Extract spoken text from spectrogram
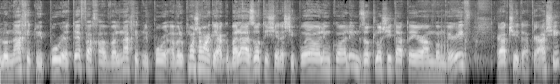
לא נחית מפורי הטפח, אבל נחית מפורי, אבל כמו שאמרתי, ההגבלה הזאת של השיפועי האוהלים כהלים, זאת לא שיטת רמב"ם וריף, רק שיטת רש"י.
